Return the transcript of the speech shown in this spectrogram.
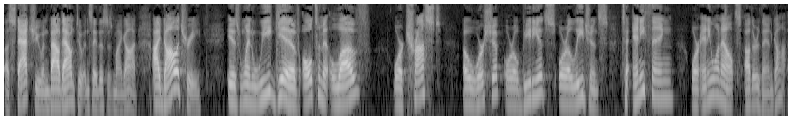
a, a statue and bow down to it and say, This is my God. Idolatry is when we give ultimate love or trust or worship or obedience or allegiance to anything or anyone else other than God.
